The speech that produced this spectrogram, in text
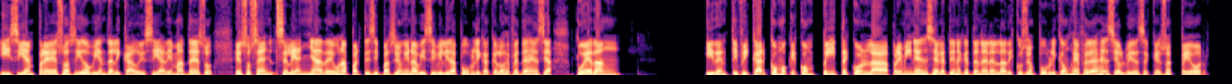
y siempre eso ha sido bien delicado. Y si además de eso, eso se, se, le añade una participación y una visibilidad pública que los jefes de agencia puedan identificar como que compite con la preeminencia que tiene que tener en la discusión pública un jefe de agencia, olvídese que eso es peor.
